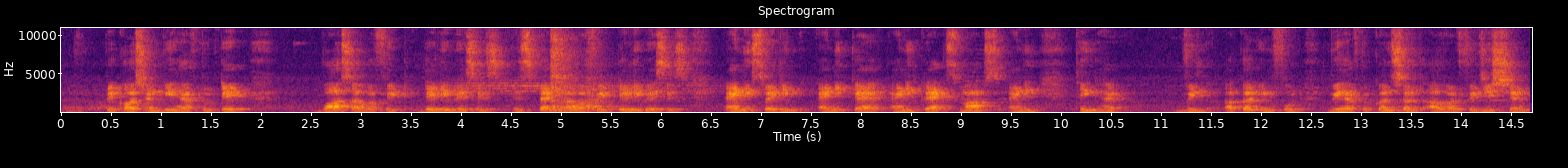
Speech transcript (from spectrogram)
uh, precaution we have to take wash our feet daily basis, inspect our feet daily basis, any swelling, any any cracks, marks, anything will occur in food we have to consult our physician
